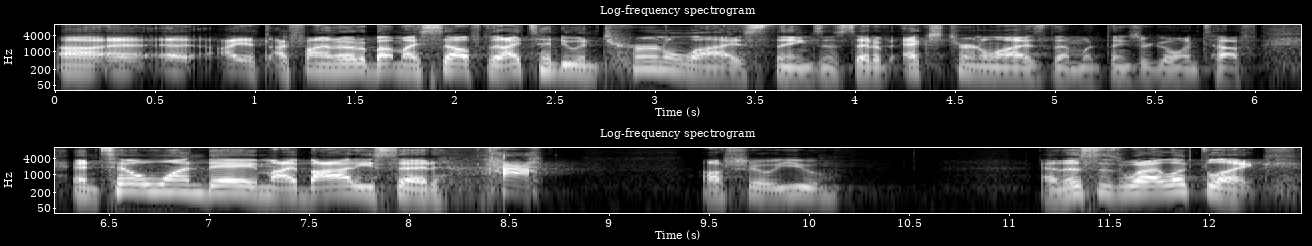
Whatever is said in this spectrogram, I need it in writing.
Uh, I, I find out about myself that I tend to internalize things instead of externalize them when things are going tough. Until one day, my body said, Ha, I'll show you. And this is what I looked like.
